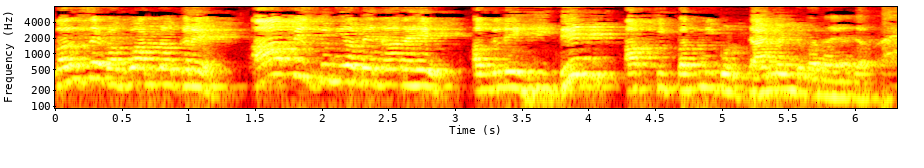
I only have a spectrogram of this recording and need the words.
कल से भगवान ना करे। आप इस दुनिया में ना रहे। अगले ही दिन आपकी पत्नी को डायमंड बनाया जाता है।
